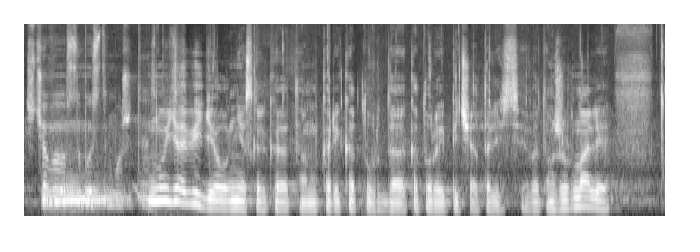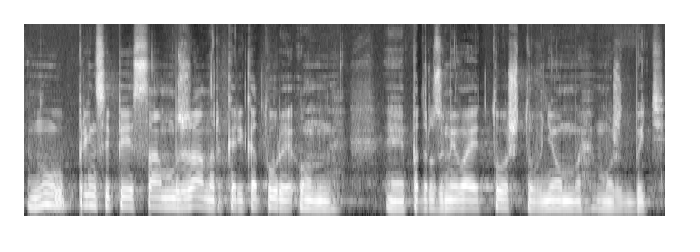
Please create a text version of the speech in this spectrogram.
Що ви особисто можете? Ну, я видел несколько там карикатур, да, которые печатались в этом журнале. Ну, в принципе, сам жанр карикатуры, он э, подразумевает то, что в нем, может быть,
